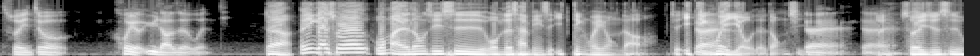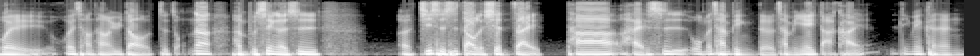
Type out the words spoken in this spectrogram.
所以就会有遇到这个问题。对啊，那应该说我买的东西是我们的产品是一定会用到。就一定会有的东西，对对，对，所以就是会会常常遇到这种。那很不幸的是，呃，即使是到了现在，它还是我们产品的产品页一打开，里面可能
